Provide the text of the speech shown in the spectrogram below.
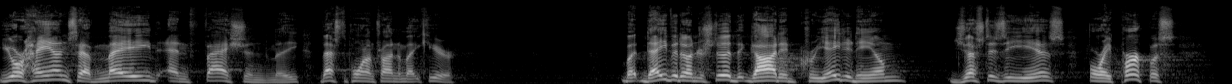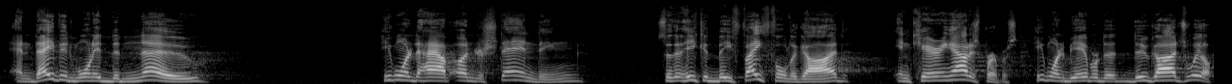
Your hands have made and fashioned me. That's the point I'm trying to make here. But David understood that God had created him just as he is for a purpose. And David wanted to know, he wanted to have understanding so that he could be faithful to God in carrying out his purpose. He wanted to be able to do God's will,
